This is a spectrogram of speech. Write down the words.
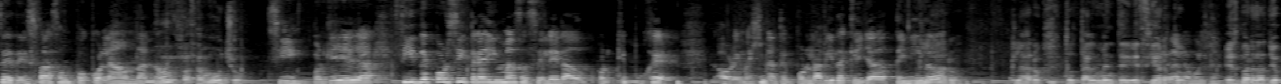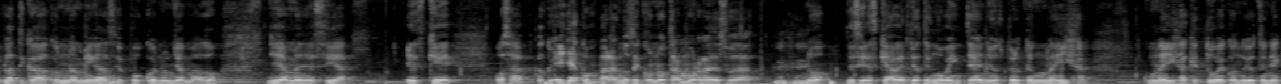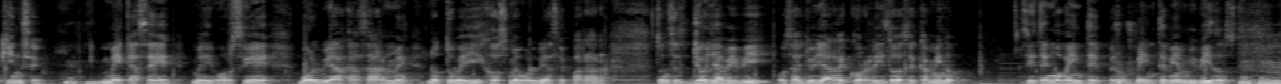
se desfasa un poco la onda, Se ¿no? desfasa mucho. Sí, porque ella ya, sí, de por sí trae más acelerado, porque mujer. Ahora imagínate, por la vida que ya ha tenido. Claro, claro, totalmente, es cierto. Es verdad, yo platicaba con una amiga hace poco en un llamado y ella me decía, es que, o sea, ella comparándose con otra morra de su edad, ¿no? Decía, es que, a ver, yo tengo 20 años, pero tengo una hija. Una hija que tuve cuando yo tenía 15. Me casé, me divorcié, volví a casarme, no tuve hijos, me volví a separar. Entonces yo ya viví, o sea, yo ya recorrí todo ese camino. Sí tengo 20, pero 20 bien vividos.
